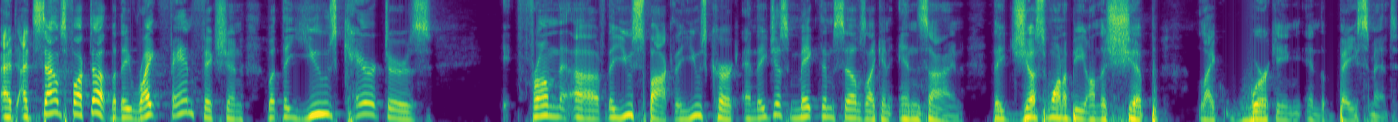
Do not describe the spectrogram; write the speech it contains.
It, sounds fucked up, but they write fan fiction, but they use characters from uh, they use Spock, they use Kirk, and they just make themselves like an ensign. They just want to be on the ship, like working in the basement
